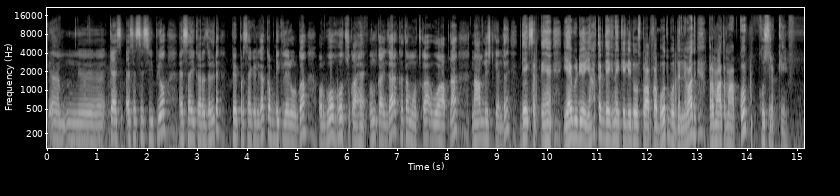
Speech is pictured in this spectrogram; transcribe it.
कैसे S S C P O S I का रिज़ल्ट पेपर सेकंड का कब डिक्लेयर होगा और वो हो चुका है। उनका इंतज़ार खत्म हो चुका वो अपना नाम लिस्ट के अंदर देख सकते हैं। यह वीडियो यहाँ तक देखने के लिए दोस्तों आपका बहुत बहुत धन्यवाद। परमात्मा आपको खुश रखे।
